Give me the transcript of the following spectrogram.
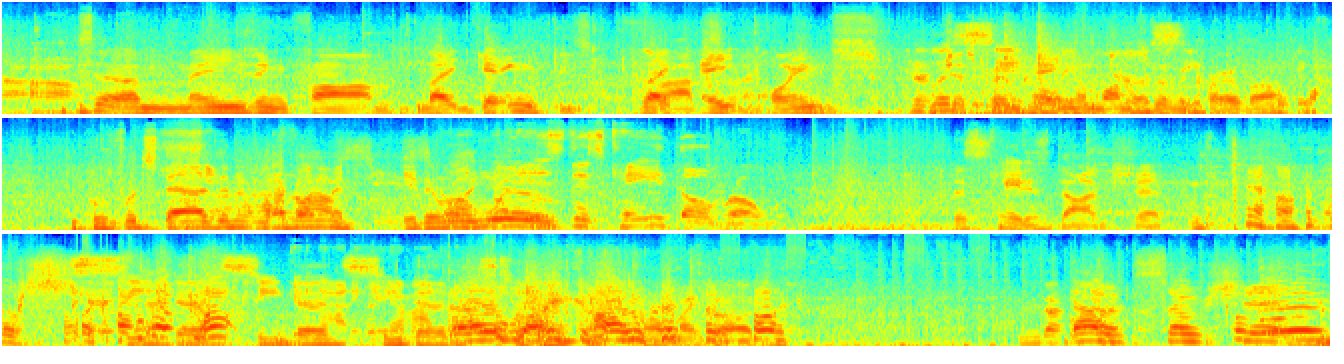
Oh. It's an amazing farm. Like getting these like Props, eight man. points Let's just from see, hitting a boy. monster with a crowbar. Pufulet's dad didn't I love don't him, how and is neither will you. is this Cade though, bro? This hate is dog shit. C dead, C dead, outta C here, I'm dead. Oh my god. Oh my the god. fuck? That was so shit.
